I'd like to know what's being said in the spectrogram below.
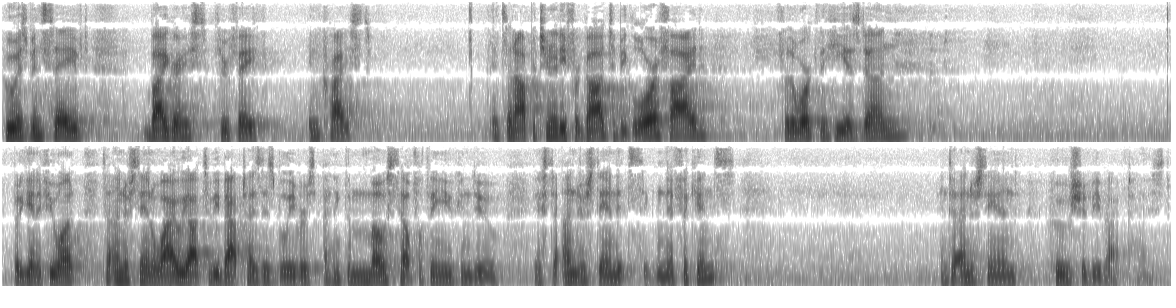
who has been saved by grace through faith in Christ. It's an opportunity for God to be glorified for the work that He has done. But again, if you want to understand why we ought to be baptized as believers, I think the most helpful thing you can do is to understand its significance and to understand who should be baptized.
